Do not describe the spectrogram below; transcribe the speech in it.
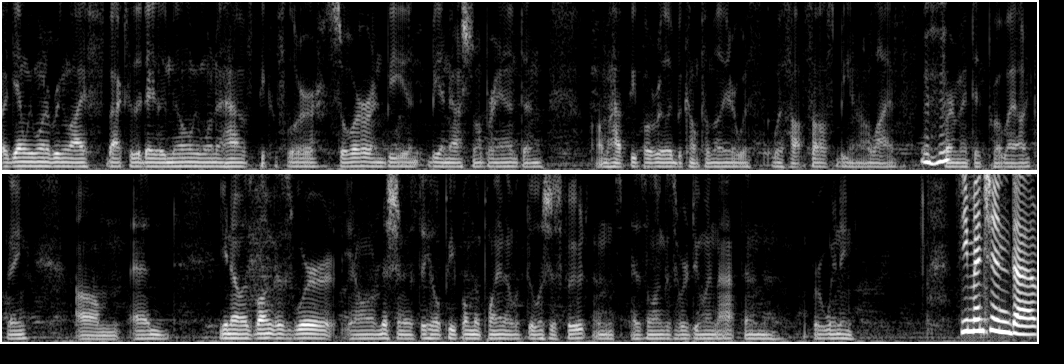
again, we want to bring life back to the daily meal. and We want to have Picaflor soar and be a, be a national brand, and um, have people really become familiar with with hot sauce being a live fermented probiotic thing. Um, and you know, as long as we're, you know, our mission is to heal people on the planet with delicious food, and as long as we're doing that, then we're winning. so you mentioned uh,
